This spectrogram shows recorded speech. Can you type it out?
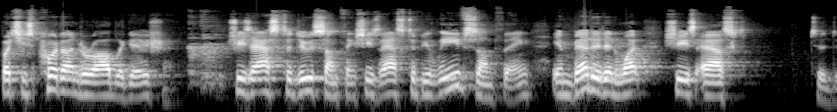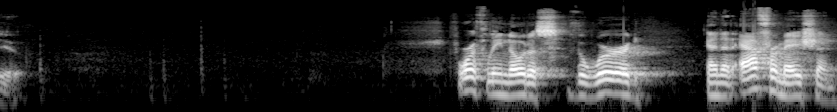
But she's put under obligation. She's asked to do something. She's asked to believe something embedded in what she's asked to do. Fourthly, notice the word and an affirmation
